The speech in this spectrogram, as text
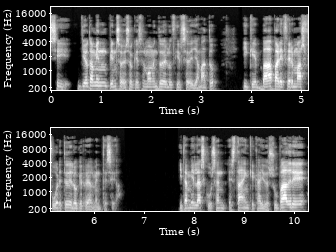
Sí, yo también pienso eso, que es el momento de lucirse de Yamato y que va a parecer más fuerte de lo que realmente sea. Y también la excusa está en que Kaido es su padre,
